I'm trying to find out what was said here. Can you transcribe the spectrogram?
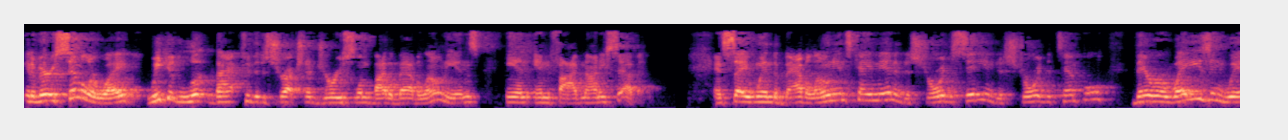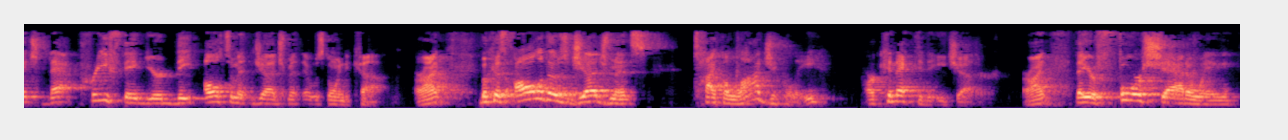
In a very similar way, we could look back to the destruction of Jerusalem by the Babylonians in, in 597 and say when the Babylonians came in and destroyed the city and destroyed the temple, there were ways in which that prefigured the ultimate judgment that was going to come. All right. Because all of those judgments typologically are connected to each other. All right. They are foreshadowing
